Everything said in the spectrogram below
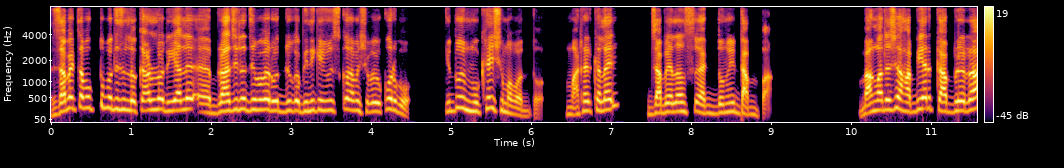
জাবের তা বক্তব্য দিয়েছিল কার্লো রিয়ালে আহ, ব্রাজিলের যেভাবে রদ্রিগো ভিনিকে ইউজ করে আমি সেভাবে করব। কিন্তু ওই মুখেই সীমাবদ্ধ। মাঠের খেলায় জাবে একদমই ডাব্বা। বাংলাদেশে হাবিয়ার কাবরেরা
